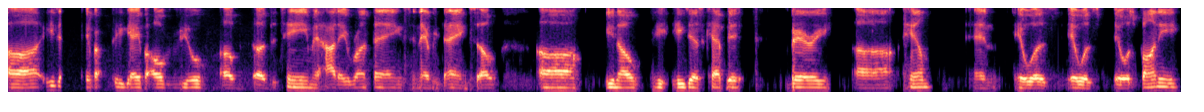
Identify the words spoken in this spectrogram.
Uh, he just gave a, he gave an overview of, of the team and how they run things and everything. So, uh, you know, he, he just kept it very uh, him, and it was it was it was funny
